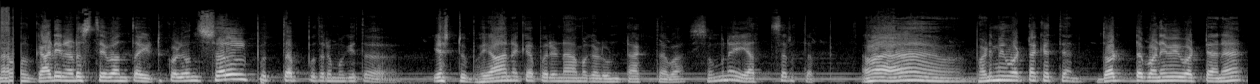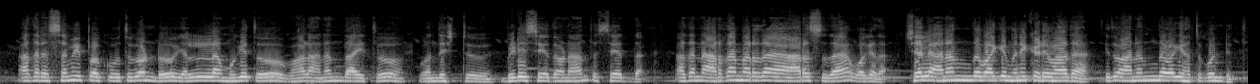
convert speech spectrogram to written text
ನಾವು ಗಾಡಿ ನಡೆಸ್ತೇವಂತ ಇಟ್ಕೊಳ್ಳಿ, ಒಂದು ಸ್ವಲ್ಪ ತಪ್ಪಿದ್ರೆ ಮುಗಿತ. ಎಷ್ಟು ಭಯಾನಕ ಪರಿಣಾಮಗಳು ಉಂಟಾಗ್ತವ ಸುಮ್ಮನೆ ಎಚ್ಚರ ತಪ್ಪು. ಅವ ಬಣಿಮೆ ಒಟ್ಟಕತ್ತಾನ ದೊಡ್ಡ ಬಣಿಮೆ ಒಟ್ಟಾನ ಅದರ ಸಮೀಪ ಕೂತ್ಕೊಂಡು ಎಲ್ಲ ಮುಗಿತು, ಬಹಳ ಆನಂದ ಆಯ್ತು. ಒಂದಿಷ್ಟು ಬಿಡಿ ಸೇದೋಣ ಅಂತ ಸೇದ್ದ. ಅದನ್ನ ಅರ್ಧ ಮರ್ಧ ಅರಸದ ಒಗದ. ಚೆಲ್ಲಿ ಆನಂದವಾಗಿ ಮನೆ ಕಡೆ ಹೋದ ಇದು ಆನಂದವಾಗಿ ಹತ್ಕೊಂಡಿತ್ತು.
